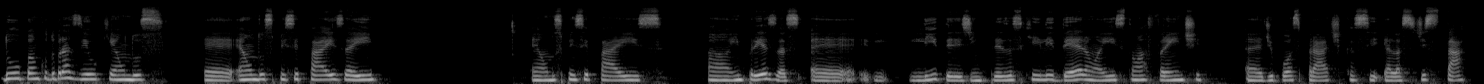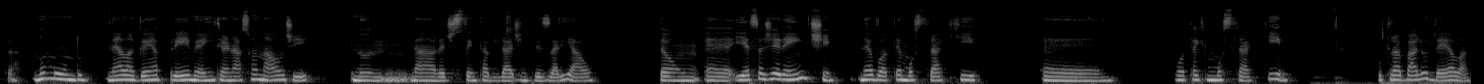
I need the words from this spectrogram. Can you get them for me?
do Banco do Brasil, que é um dos, é, é um dos principais aí, é um dos principais uh, empresas é, líderes de empresas que lideram aí, estão à frente é, de boas práticas, se, ela se destaca no mundo, né? Ela ganha prêmio internacional de, no, na área de sustentabilidade empresarial. Então, é, e essa gerente, né? Vou até mostrar aqui, é, vou até mostrar aqui o trabalho dela.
